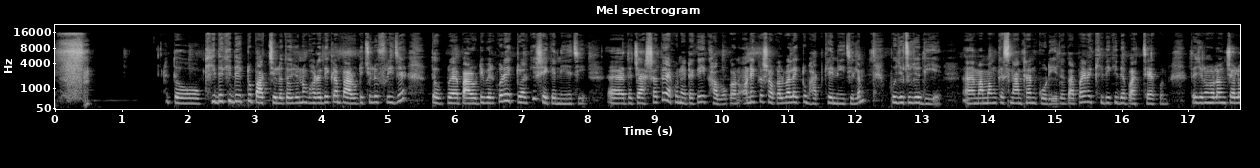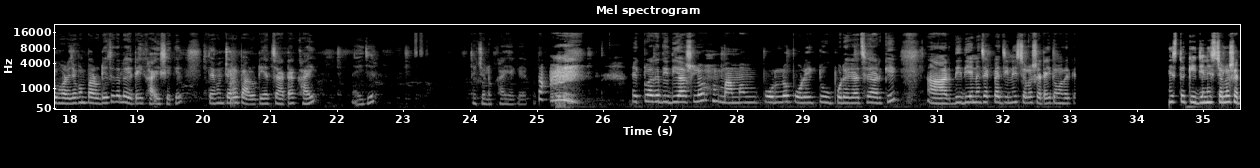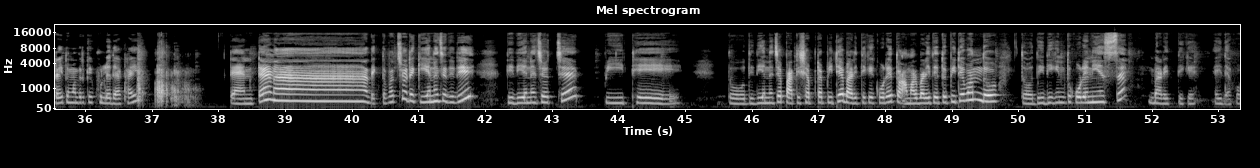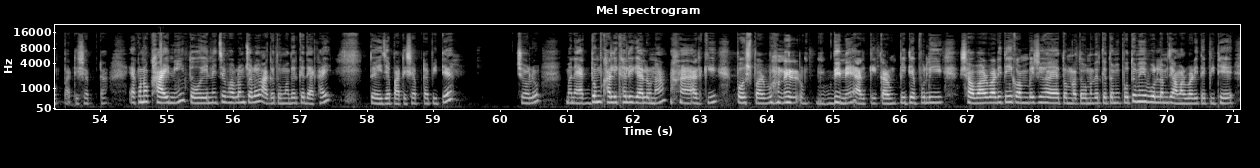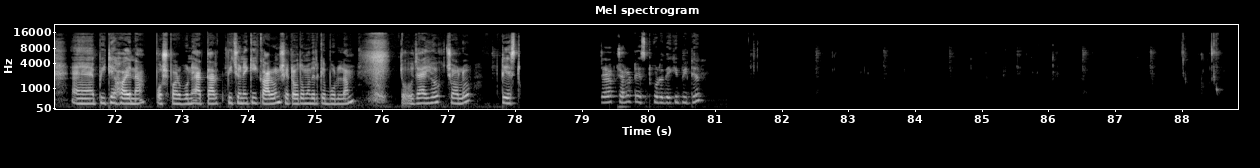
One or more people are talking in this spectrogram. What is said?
তো খিদে খিদে একটু পাচ্ছিলো, তো ওই জন্য ঘরে দেখলাম পাউরুটি ছিল ফ্রিজে তো পাউরুটি বের করে একটু আর কি সেকে নিয়েছি। তো চার সাথে এখন এটাকেই খাব, কারণ অনেকটা সকালবেলা একটু ভাত খেয়ে নিয়েছিলাম পুজো টুজো দিয়ে। মামামকে স্নান টান করিয়ে, তো তারপরে না খিদে খিদে পাচ্ছে এখন। তো ওই জন্য ভাবলাম চলো ঘরে যখন পাউরুটি আছে তাহলে এটাই খাই শেখে তো এখন চলো পাউরুটি আর চাটা খাই। এই যে, তো চলো খাই আগে এখন। একটু আগে দিদি আসলো, মামাম পড়ল, পড়ে একটু উপরে গেছে আর কি। আর দিদি এনেছে একটা জিনিস, চলো সেটাই তোমাদেরকে জিনিস তো কী জিনিস, চলো সেটাই তোমাদেরকে খুলে দেখাই। ট্যান ট্যানা! দেখতে পাচ্ছ এটা কী এনেছে দিদি? দিদি এনেছে হচ্ছে পিঠে। তো দিদি এনেছে পাটিসাপটা পিঠে বাড়ি থেকে করে, তো আমার বাড়িতে তো পিঠে বন্ধ। তো দিদি কিন্তু করে নিয়ে এসছে বাড়ির থেকে এই দেখো পাটিসাপটা এখনও খাইনি, তো এনেছে, ভাবলাম চলো আগে তোমাদেরকে দেখাই। তো এই যে পাটিসাপটা পিঠে, চলো। মানে একদম খালি খালি গেল না আর কি পৌষ পার্বণের দিনে আর কি, কারণ পিঠে পুলি সবার বাড়িতেই কম বেশি হয়। তোমরা তোমাদেরকে তো আমি প্রথমেই বললাম যে আমার বাড়িতে পিঠে পিঠে হয় না পৌষ পার্বণে। আর তার পিছনে কি কারণ সেটাও তোমাদেরকে বললাম। তো যাই হোক, চলো, টেস্ট যাই হোক, চলো টেস্ট করে দেখি পিঠে।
